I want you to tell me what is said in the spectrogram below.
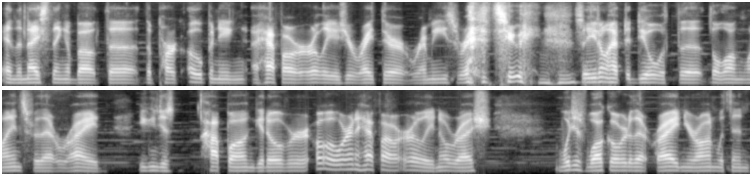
And the nice thing about the the park opening a half hour early is you're right there at Remy's Ratatouille. Mm-hmm. so you don't have to deal with the the long lines for that ride. You can just hop on, get over. Oh, we're in a half hour early, no rush. We'll just walk over to that ride, and you're on within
